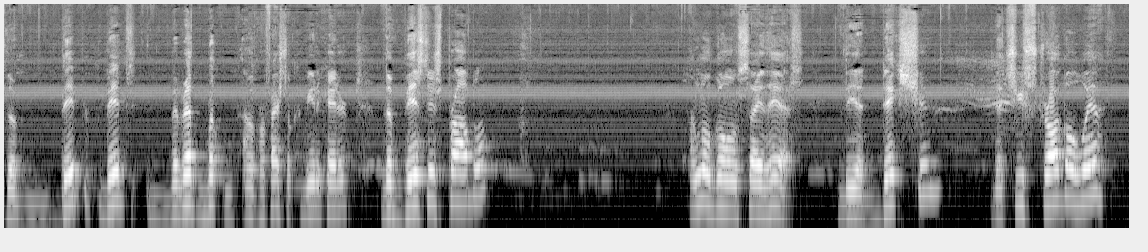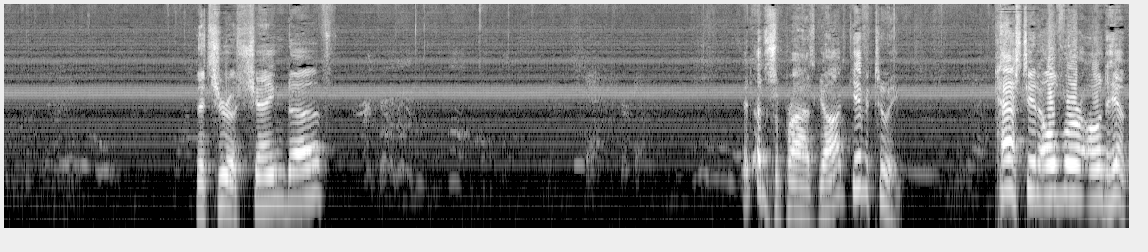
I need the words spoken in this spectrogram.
the bib, bib, bib, bib, I'm a professional communicator, the business problem. I'm going to go and say this. The addiction that you struggle with, that you're ashamed of, It doesn't surprise God. Give it to Him. Cast it over onto Him.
